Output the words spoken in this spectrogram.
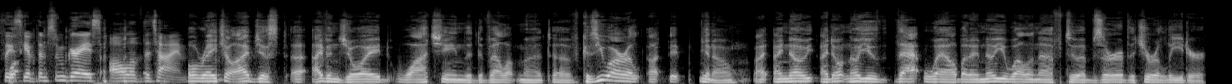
Please give them some grace all of the time. Well, Rachel, I've just uh, I've enjoyed watching the development of because you are a uh, it- you know I, I know I don't know you that well, but I know you well enough to observe that you're a leader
